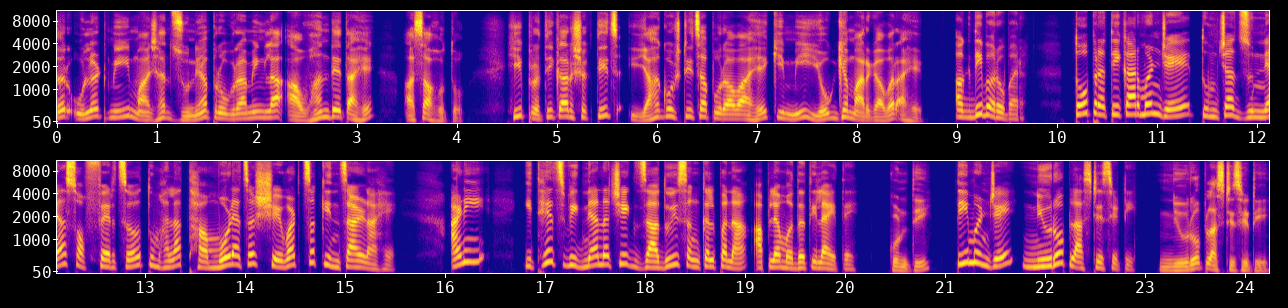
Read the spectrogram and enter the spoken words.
तर उलट मी माझ्या जुन्या प्रोग्रामिंगला आव्हान देत आहे असा होतो. ही प्रतिकारशक्तीच या गोष्टीचा पुरावा आहे की मी योग्य मार्गावर आहे. अगदी बरोबर. तो प्रतिकार म्हणजे तुमच्या जुन्या सॉफ्टवेअरचं तुम्हाला थांबवण्याचं शेवटचं किंचाळणं आहे. आणि इथेच विज्ञानाची एक जादुई संकल्पना आपल्या मदतीला येते. कोणती? ती म्हणजे न्यूरोप्लास्टिसिटी. न्यूरोप्लास्टिसिटी?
